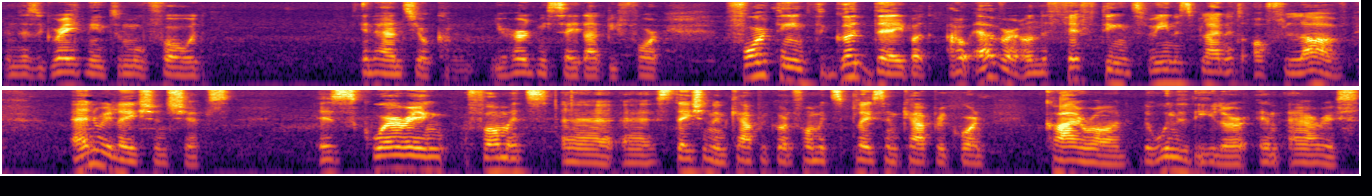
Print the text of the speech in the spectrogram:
and there's a great need to move forward, enhance your calm. You heard me say that before. 14th, good day, but however, on the 15th, Venus planet of love and relationships is squaring from its uh, uh, station in Capricorn, from its place in Capricorn, Chiron, the wounded healer, and Aries.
